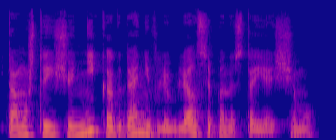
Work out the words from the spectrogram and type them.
потому что еще никогда не влюблялся по-настоящему.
